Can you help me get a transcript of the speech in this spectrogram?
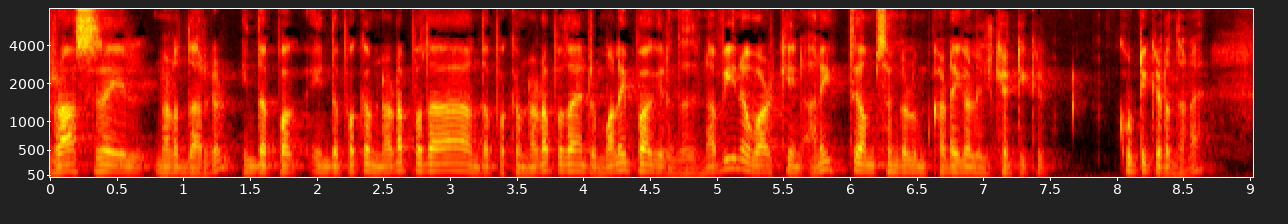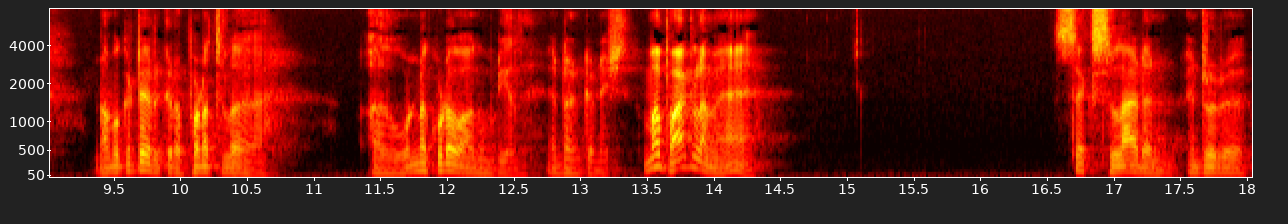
ராசையில் நடந்தார்கள். இந்த பக் இந்த பக்கம் நடப்பதா அந்த பக்கம் நடப்பதா என்று மலைப்பாக இருந்தது. நவீன வாழ்க்கையின் அனைத்து அம்சங்களும் கடைகளில் கெட்டி கொட்டி கிடந்தன. நம்மக்கிட்ட இருக்கிற பணத்தில் அது ஒன்றை கூட வாங்க முடியாது என்றான் கணேஷ். அம்மா பார்க்கலாமே. செக்ஸ் லாடன் என்றொரு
